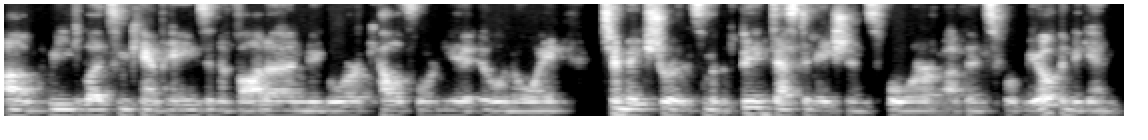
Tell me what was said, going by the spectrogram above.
Um, we led some campaigns in Nevada, New York, California, Illinois to make sure that some of the big destinations for events were reopened again.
